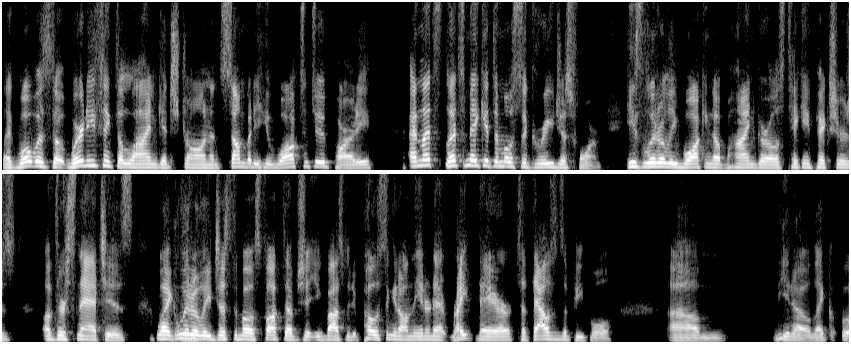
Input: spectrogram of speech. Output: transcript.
Like what was the where do you think the line gets drawn on somebody who walks into a party and let's let's make it the most egregious form. He's literally walking up behind girls, taking pictures of their snatches, like mm-hmm. literally just the most fucked up shit you could possibly do, posting it on the internet right there to thousands of people. Um, you know, like uh,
